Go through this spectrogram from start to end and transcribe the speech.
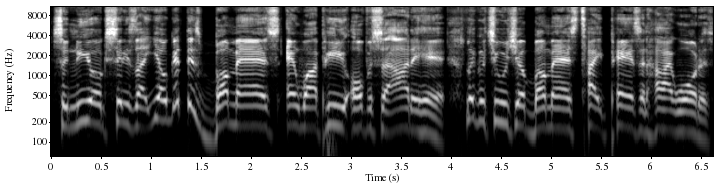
So New York City's like, yo, get this bum ass NYPD officer out of here. Look at you with your bum ass tight pants and high waters.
